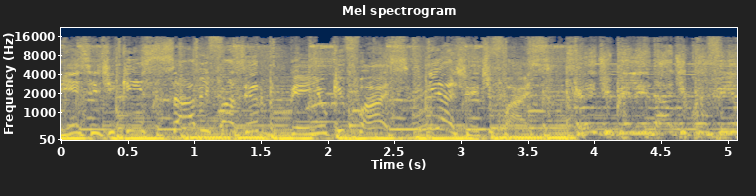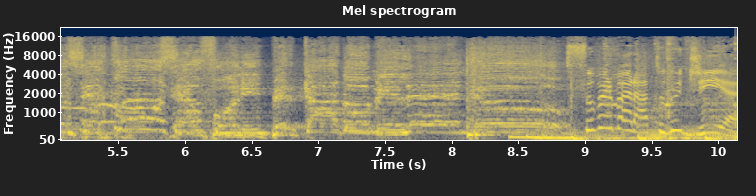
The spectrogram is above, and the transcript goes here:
Experiência de quem sabe fazer bem o que faz. E a gente faz. Credibilidade e confiança é com a Cellfone. Mercado Milênio. Super barato do dia.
